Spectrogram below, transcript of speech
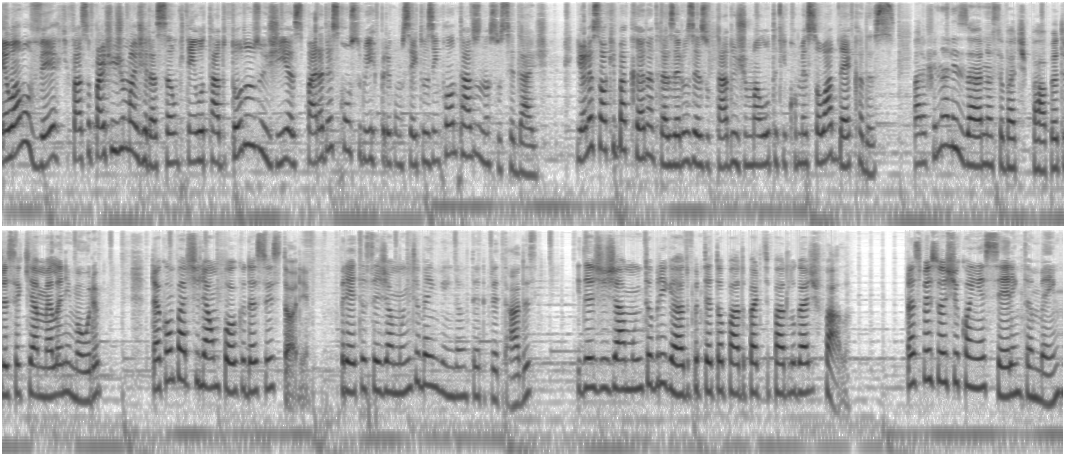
Eu amo ver que faço parte de uma geração que tem lutado todos os dias para desconstruir preconceitos implantados na sociedade. E olha só que bacana trazer os resultados de uma luta que começou há décadas. Para finalizar nosso bate-papo, eu trouxe aqui a Melanie Moura para compartilhar um pouco da sua história. Preta, seja muito bem-vinda ao Interpretadas e desde já muito obrigado por ter topado participar do lugar de fala. Para as pessoas te conhecerem também,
